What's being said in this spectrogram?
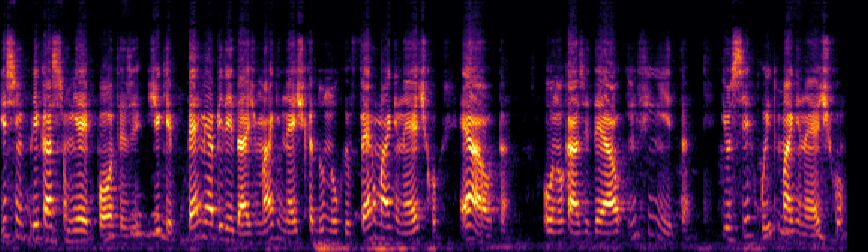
Isso implica assumir a hipótese de que permeabilidade magnética do núcleo ferromagnético é alta, ou no caso ideal, infinita, e o circuito magnético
